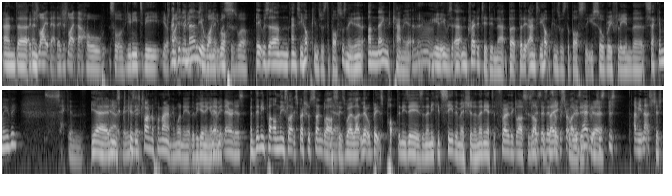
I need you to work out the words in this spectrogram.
and uh, they and just like that. They just like that whole sort of you need to be you know. And in an earlier one, it was- as well. it was um, Anthony Hopkins was the boss, wasn't he? In an unnamed cameo, Ah. he, he was uncredited in that, but but it, Anthony Hopkins was the boss that you saw briefly in the second movie. Second, Yeah, and Yeah, he was he's because he's climbing up a mountain, wasn't he, at the beginning? And yeah, there it is. and then he put on these like special sunglasses where like little bits popped in his ears, and then he could see the mission, and then he had to throw the glasses off because They exploded. his head, which yeah. is just. I mean, that's just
